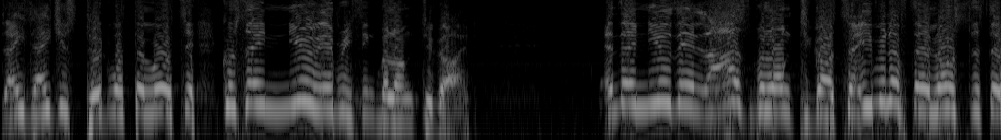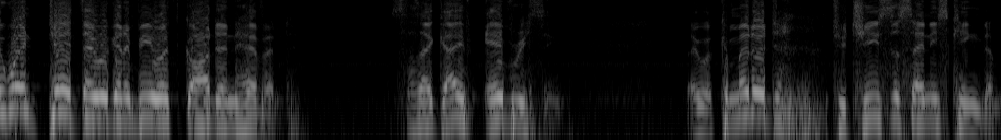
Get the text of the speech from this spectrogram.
they, they just did what the Lord said because they knew everything belonged to God. And they knew their lives belonged to God. So even if they lost it, they weren't dead, they were going to be with God in heaven. So they gave everything. They were committed to Jesus and his kingdom.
